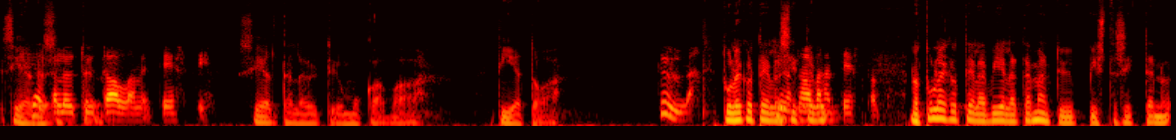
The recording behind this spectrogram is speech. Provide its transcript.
Sieltä, sieltä sitten, löytyy tällainen testi. Sieltä löytyy mukavaa tietoa. Kyllä. Tuleeko teillä sitten, no tuleeko teillä vielä tämän tyyppistä sitten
